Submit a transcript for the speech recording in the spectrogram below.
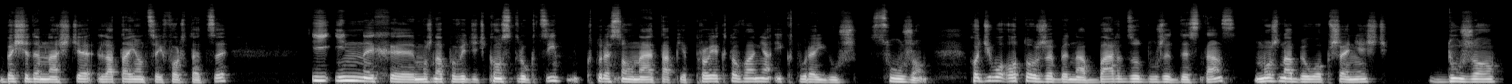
B-17 latającej fortecy i innych, można powiedzieć, konstrukcji, które są na etapie projektowania i które już służą. Chodziło o to, żeby na bardzo duży dystans można było przenieść dużo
